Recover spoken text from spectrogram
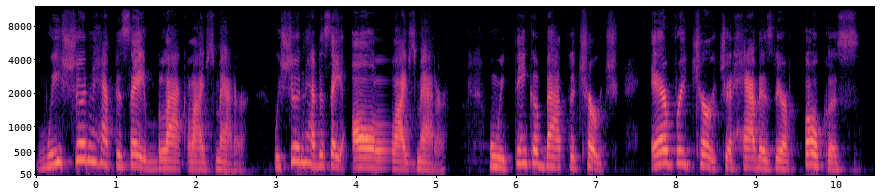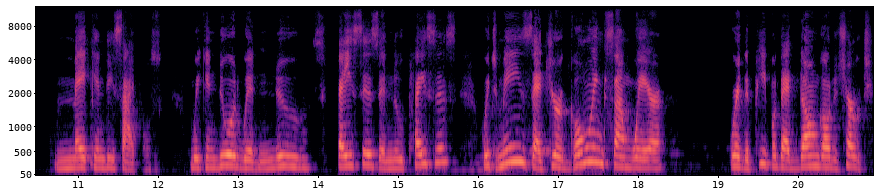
We shouldn't have to say Black lives matter. We shouldn't have to say all lives matter. When we think about the church, every church should have as their focus making disciples. We can do it with new faces and new places, which means that you're going somewhere where the people that don't go to church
